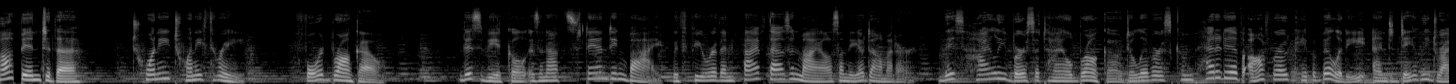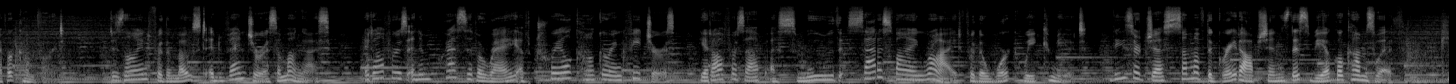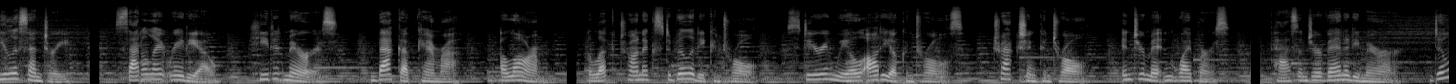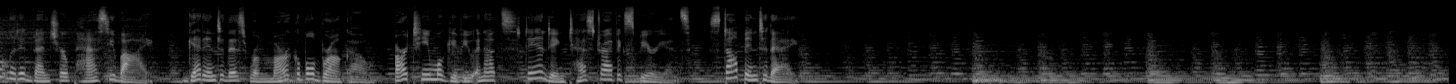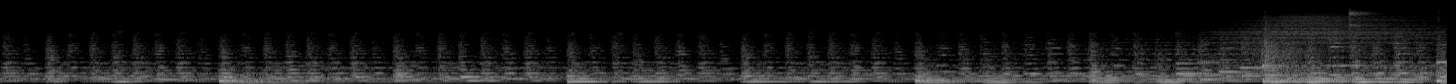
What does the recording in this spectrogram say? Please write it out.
Hop into the 2023 Ford Bronco. This vehicle is an outstanding buy with fewer than 5,000 miles on the odometer. This highly versatile Bronco delivers competitive off-road capability and daily driver comfort. Designed for the most adventurous among us, it offers an impressive array of trail-conquering features, yet offers up a smooth, satisfying ride for the work week commute. These are just some of the great options this vehicle comes with. Keyless entry, satellite radio, heated mirrors, backup camera, alarm, electronic stability control, steering wheel audio controls, traction control, intermittent wipers, passenger vanity mirror. Don't let adventure pass you by. Get into this remarkable Bronco. Our team will give you an outstanding test drive experience. Stop in today.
